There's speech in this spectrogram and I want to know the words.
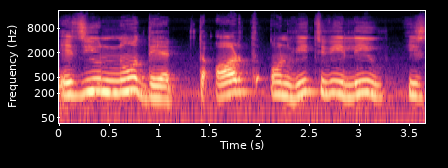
As you know that the earth on which we live is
